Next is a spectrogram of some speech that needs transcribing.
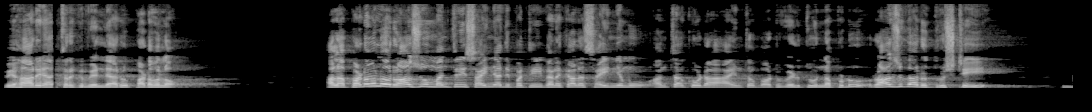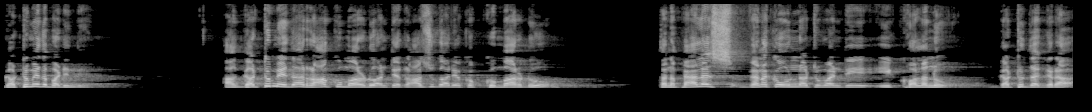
విహారయాత్రకు వెళ్ళారు పడవలో. అలా పడవలో రాజు మంత్రి సైన్యాధిపతి వెనకాల సైన్యము అంతా కూడా ఆయనతో పాటు వెళుతూ ఉన్నప్పుడు రాజుగారు దృష్టి గట్టు మీద పడింది. ఆ గట్టు మీద రాకుమారుడు అంటే రాజుగారి యొక్క కుమారుడు తన ప్యాలెస్ వెనక ఉన్నటువంటి ఈ కొలను గట్టు దగ్గర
